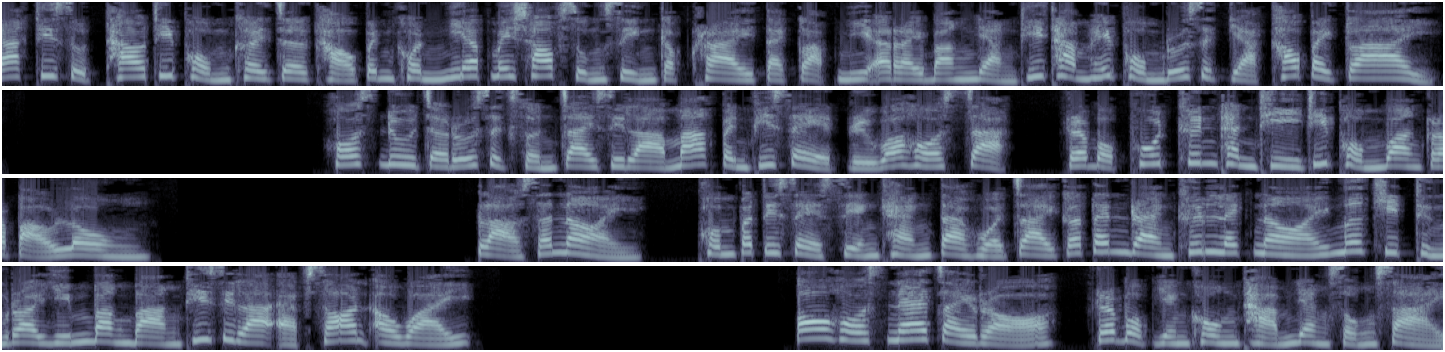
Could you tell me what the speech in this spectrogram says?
ยากที่สุดเท่าที่ผมเคยเจอเขาเป็นคนเงียบไม่ชอบสูงสิงกับใคร แต่กลับมีอะไรบางอย่างที่ทำให้ผมรู้สึกอยากเข้าไปใกล้ โฮสดูจะรู้สึกสนใจศิลามากเป็นพิเศษ หรือว่าโฮสจะระบบพูดขึ้นทันทีที่ผมวางกระเป๋าลง เปล่าซะหน่อย ผมปฏิเสธเสียงแข็งแต่หัวใจก็เต้นแรงขึ้นเล็กน้อย เมื่อคิดถึงรอยยิ้มบางๆ ที่ศิลาแอบซ่อนเอาไว้ โอ้โฮสแน่ใจหรอ ระบบยังคงถามอย่างสงสัย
